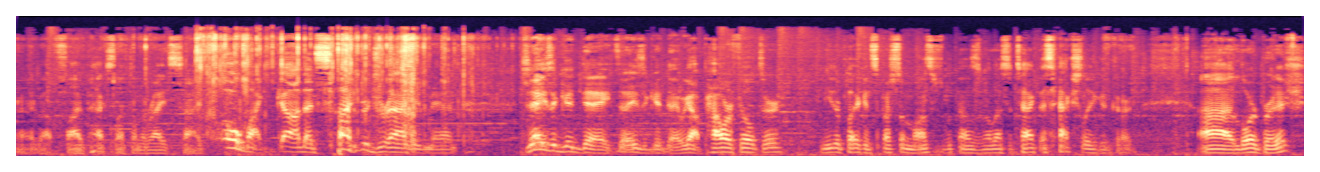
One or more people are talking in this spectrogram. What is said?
All right, about five packs left on the right side. Oh my God, that Cyber Dragon, man. Today's a good day. Today's a good day. We got Power Filter. Neither player can special monsters with thousand or less attack. That's actually a good card. Uh, Lord British.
